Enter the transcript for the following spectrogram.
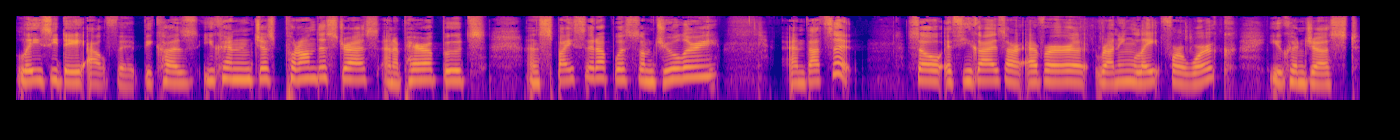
lazy day outfit because you can just put on this dress and a pair of boots and spice it up with some jewelry, and that's it. So if you guys are ever running late for work, you can just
